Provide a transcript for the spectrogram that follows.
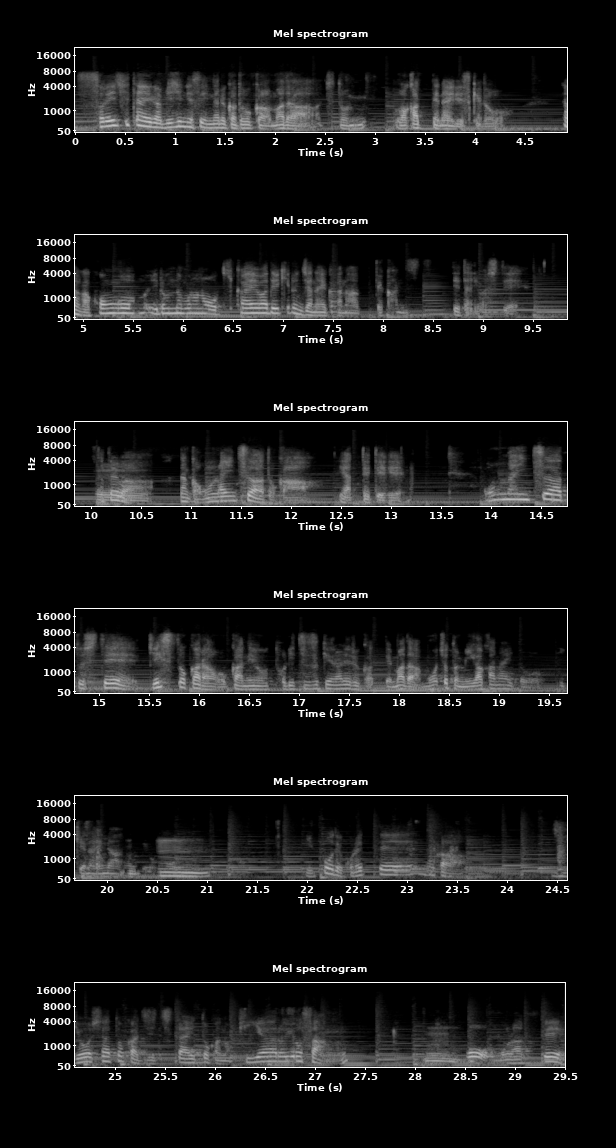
それ自体がビジネスになるかどうかはまだちょっと分かってないですけど、なんか今後いろんなものの置き換えはできるんじゃないかなって感じてたりはして、例えば、なんかオンラインツアーとかやってて、オンラインツアーとしてゲストからお金を取り続けられるかって、まだもうちょっと磨かないといけないなって思う。うん。一方でこれって、なんか事業者とか自治体とかの PR 予算うん。をもらって、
